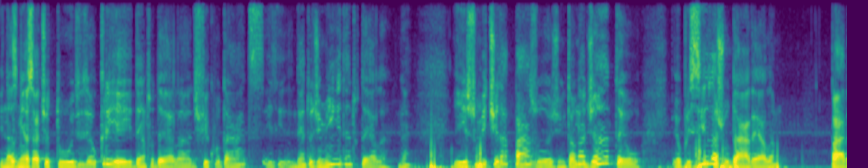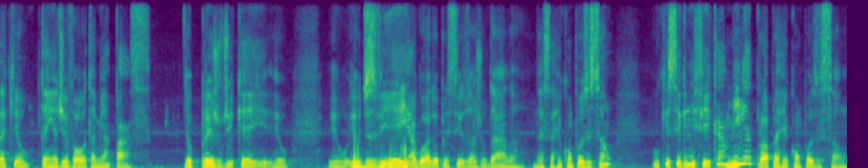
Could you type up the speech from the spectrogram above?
E nas minhas atitudes eu criei dentro dela dificuldades dentro de mim e dentro dela, né? E isso me tira a paz hoje. Então não adianta eu eu preciso ajudar ela para que eu tenha de volta a minha paz. Eu prejudiquei, eu eu, eu desviei e agora eu preciso ajudá-la nessa recomposição, o que significa a minha própria recomposição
